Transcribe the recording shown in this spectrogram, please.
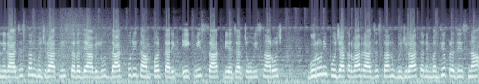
અને રાજસ્થાન ગુજરાતની સરહદે આવેલું દાદપુરી ધામ પર તારીખ એકવીસ સાત બે હજાર ચોવીસના રોજ ગુરુની પૂજા કરવા રાજસ્થાન, ગુજરાત અને મધ્યપ્રદેશના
